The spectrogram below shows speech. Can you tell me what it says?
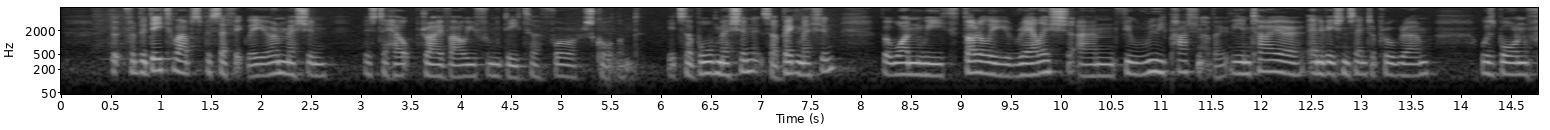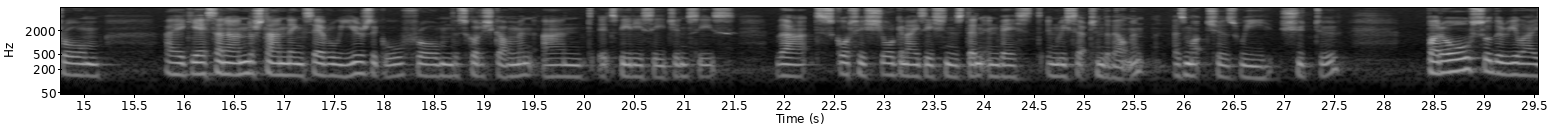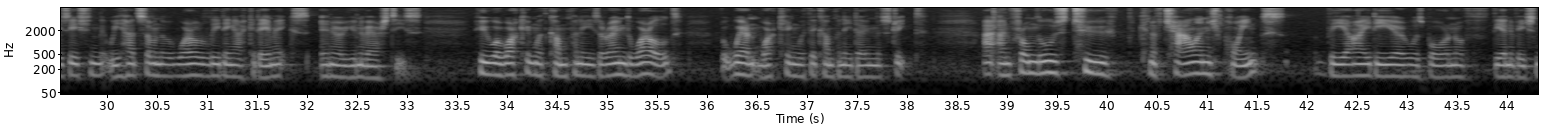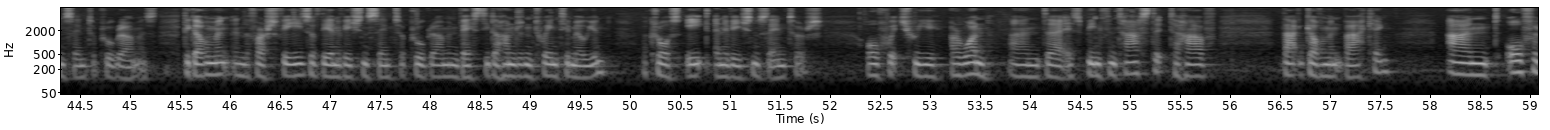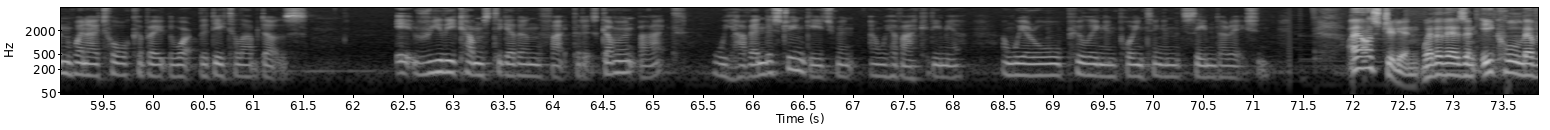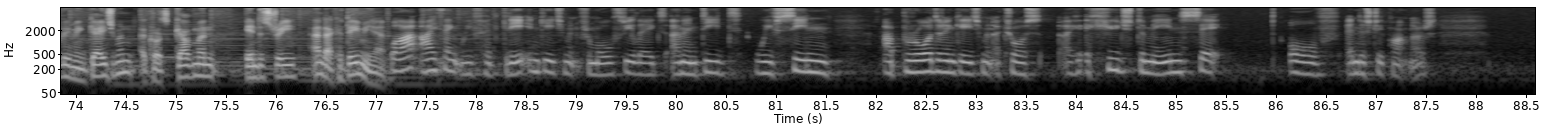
But for the Data Lab specifically, our mission is to help drive value from data for Scotland. It's a bold mission, it's a big mission, but one we thoroughly relish and feel really passionate about. The entire Innovation Centre programme was born from, I guess, an understanding several years ago from the Scottish Government and its various agencies that Scottish organisations didn't invest in research and development as much as we should do, but also the realisation that we had some of the world leading academics in our universities who were working with companies around the world but weren't working with the company down the street. And from those two kind of challenge points, the idea was born of the Innovation Centre programme. As the government, in the first phase of the Innovation Centre programme, invested 120 million across eight innovation centres, of which we are one. And uh, it's been fantastic to have that government backing. And often, when I talk about the work the Data Lab does, it really comes together in the fact that it's government backed, we have industry engagement and we have academia, and we're all pulling and pointing in the same direction. I asked Gillian whether there's an equal level of engagement across government, industry, and academia. Well, I think we've had great engagement from all three legs, and indeed, we've seen a broader engagement across a, a huge domain set of industry partners.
